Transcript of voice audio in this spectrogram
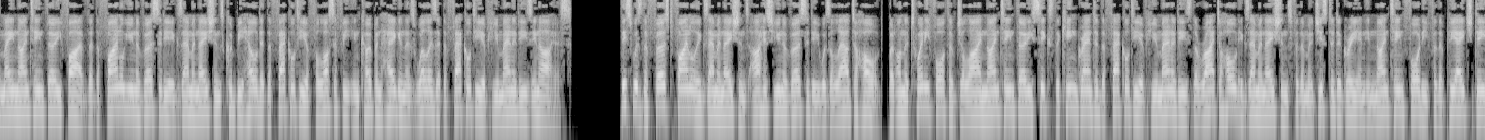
May 1935 that the final university examinations could be held at the Faculty of Philosophy in Copenhagen as well as at the Faculty of Humanities in Aarhus. This was the first final examinations Aarhus University was allowed to hold, but on 24 July 1936 the King granted the Faculty of Humanities the right to hold examinations for the Magister degree and in 1940 for the PhD.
